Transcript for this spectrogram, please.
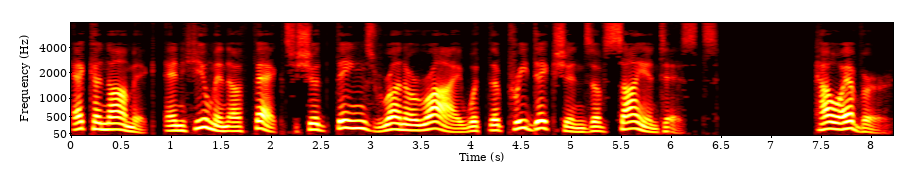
economic, and human effects should things run awry with the predictions of scientists. However,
